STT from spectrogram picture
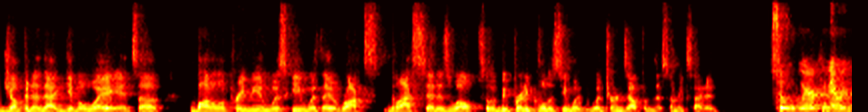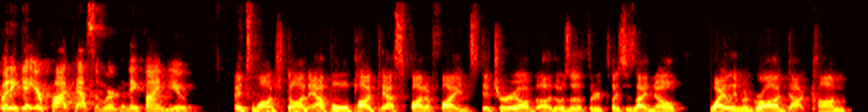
jump into that giveaway. It's a bottle of premium whiskey with a rocks glass set as well. So it'd be pretty cool to see what what turns out from this. I'm excited. So where can everybody get your podcast and where can they find you? It's launched on Apple Podcast, Spotify, and Stitcher. Uh, uh, those are the three places I know. WylieMcGraw.com.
